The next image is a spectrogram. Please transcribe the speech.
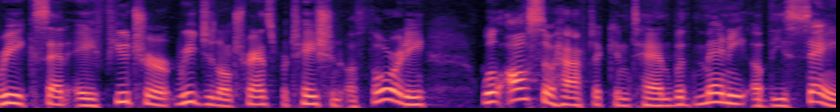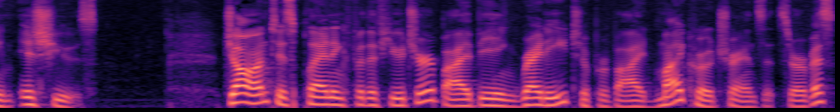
Rieck said a future regional transportation authority will also have to contend with many of these same issues. Jaunt is planning for the future by being ready to provide microtransit service,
